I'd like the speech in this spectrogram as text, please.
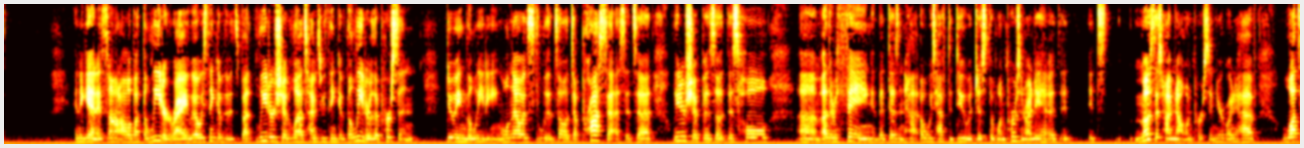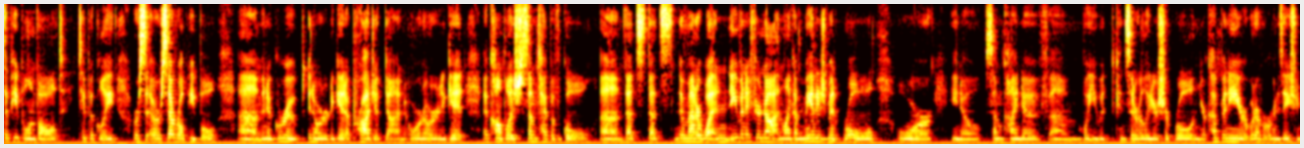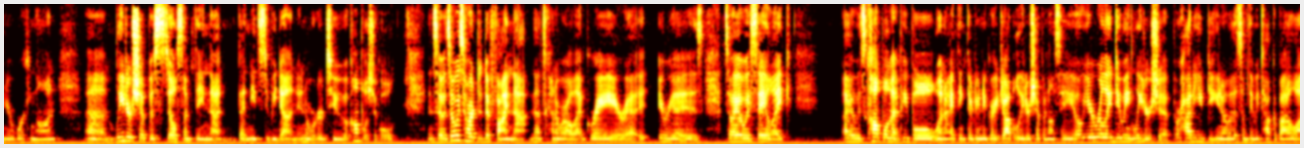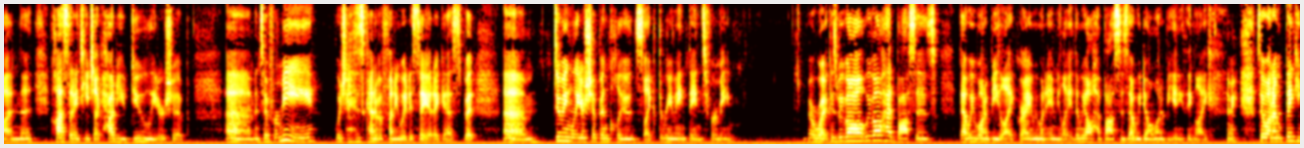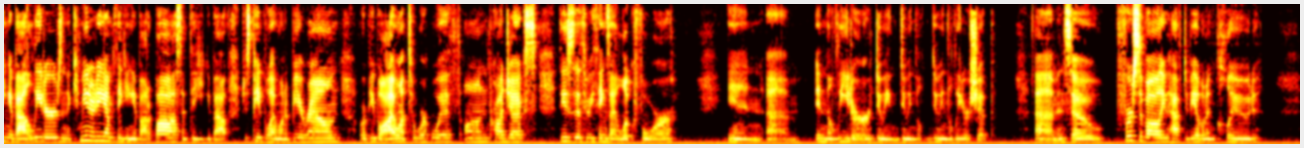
And again it's not all about the leader right? We always think of it's about leadership a lot of times we think of the leader the person doing the leading. Well, no, it's it's all it's a process. It's a leadership is a, this whole um, other thing that doesn't ha- always have to do with just the one person, right? It, it, it's most of the time not one person. You're going to have lots of people involved typically or, or several people um, in a group in order to get a project done or in order to get accomplished some type of goal um, that's that's no matter what and even if you're not in like a management role or you know some kind of um, what you would consider a leadership role in your company or whatever organization you're working on um, leadership is still something that that needs to be done in order to accomplish a goal and so it's always hard to define that and that's kind of where all that gray area area is so i always say like I always compliment people when I think they're doing a great job at leadership, and I'll say, "Oh, you're really doing leadership," or "How do you do?" You know, that's something we talk about a lot in the class that I teach. Like, how do you do leadership? Um, and so for me, which is kind of a funny way to say it, I guess, but um, doing leadership includes like three main things for me. Or what because we've all we've all had bosses that we want to be like right? We want to emulate. Then we all have bosses that we don't want to be anything like so when i'm thinking about leaders in the community i'm thinking about a boss i'm thinking about just people i want to be around or people i want to work with on projects. These are the three things i look for in um, in the leader doing doing the, doing the leadership. Um, and so first of all you have to be able to include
